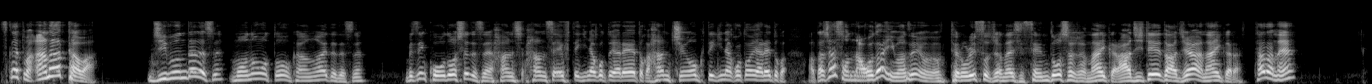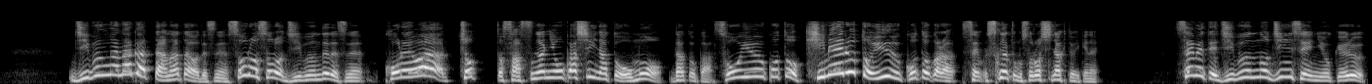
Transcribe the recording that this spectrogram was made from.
少なくともあなたは、自分でですね、物事を考えてですね、別に行動してですね、反政府的なことやれとか、反中国的なことをやれとか、私はそんなことは言いませんよ。テロリストじゃないし、先導者じゃないから、アジテーターじゃないから。ただね、自分がなかったあなたはですね、そろそろ自分でですね、これはちょっとさすがにおかしいなと思うだとか、そういうことを決めるということから少なくともそれをしなくてはいけない。せめて自分の人生における、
